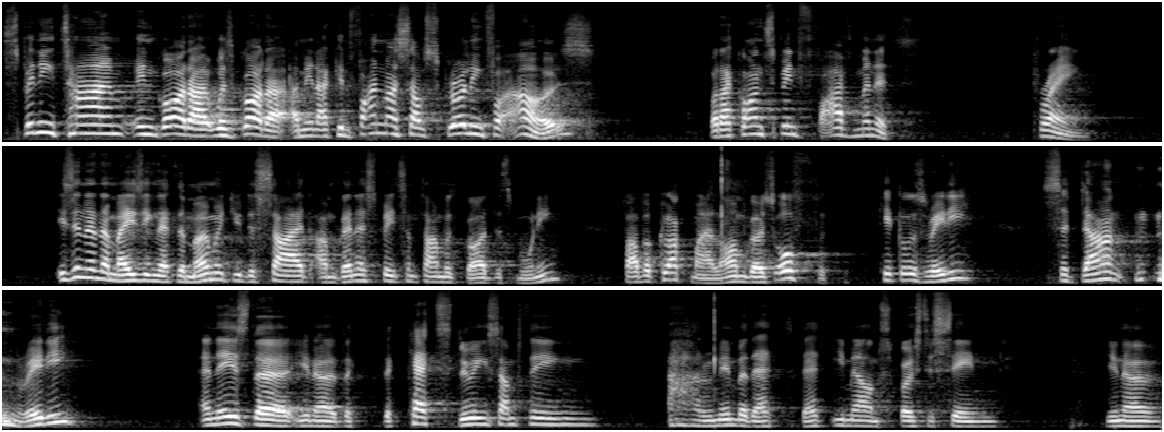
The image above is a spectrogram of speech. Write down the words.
Spending time in God, I, with God. I, I mean, I can find myself scrolling for hours, but I can't spend five minutes praying. Isn't it amazing that the moment you decide, I'm going to spend some time with God this morning, five o'clock, my alarm goes off, the kettle is ready, sit down, ready, and there's the, you know, the, the cat's doing something. Ah, remember that, that email I'm supposed to send, you know.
